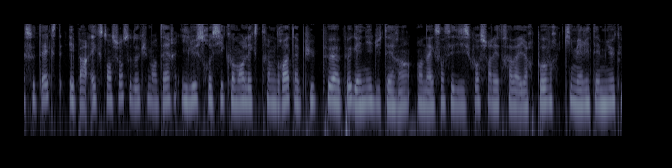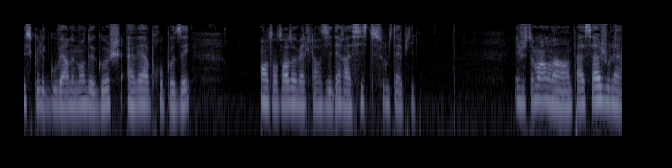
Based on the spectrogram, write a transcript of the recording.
Ce texte, et par extension ce documentaire, illustre aussi comment l'extrême droite a pu peu à peu gagner du terrain en axant ses discours sur les travailleurs pauvres qui méritaient mieux que ce que les gouvernements de gauche avaient à proposer en tentant de mettre leurs idées racistes sous le tapis. Et justement, on a un passage où la,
